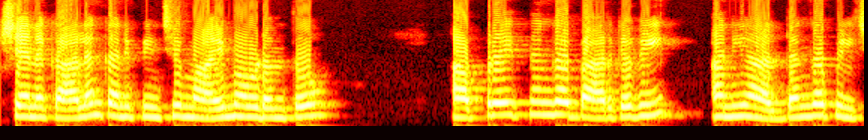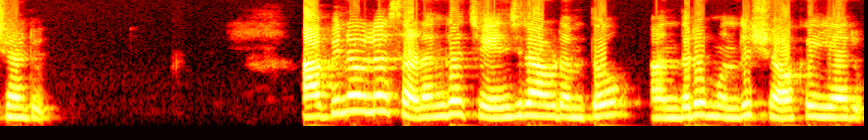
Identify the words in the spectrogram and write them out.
క్షణకాలం కనిపించి మాయమవడంతో అప్రయత్నంగా భార్గవి అని అర్థంగా పిలిచాడు. అభినవ్లో సడన్గా చేంజ్ రావడంతో అందరూ ముందు షాక్ అయ్యారు.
